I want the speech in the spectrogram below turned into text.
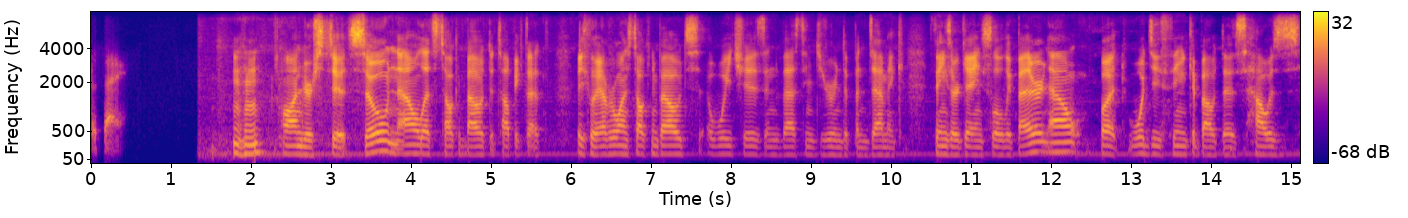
to say. Mm-hmm. Understood. So now let's talk about the topic that basically everyone's talking about, which is investing during the pandemic. Things are getting slowly better now, but what do you think about this? How is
